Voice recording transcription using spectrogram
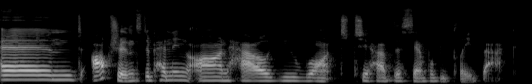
and options depending on how you want to have the sample be played back.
